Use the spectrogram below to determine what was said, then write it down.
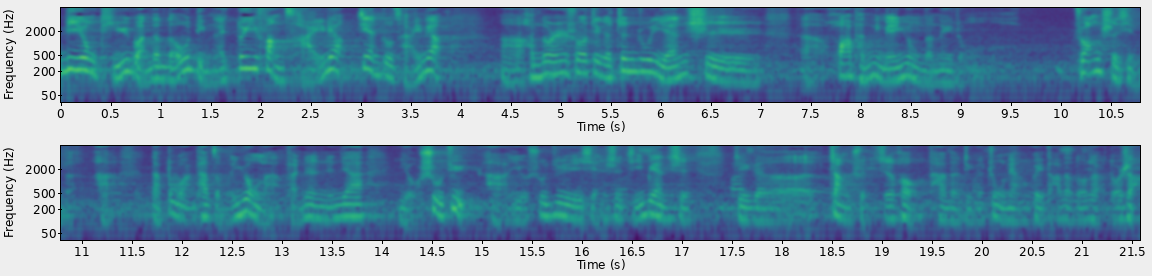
利用体育馆的楼顶来堆放材料、建筑材料。啊，很多人说这个珍珠岩是呃花盆里面用的那种装饰性的啊。但不管它怎么用啊，反正人家有数据啊，有数据显示，即便是这个涨水之后，它的这个重量会达到多少多少，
